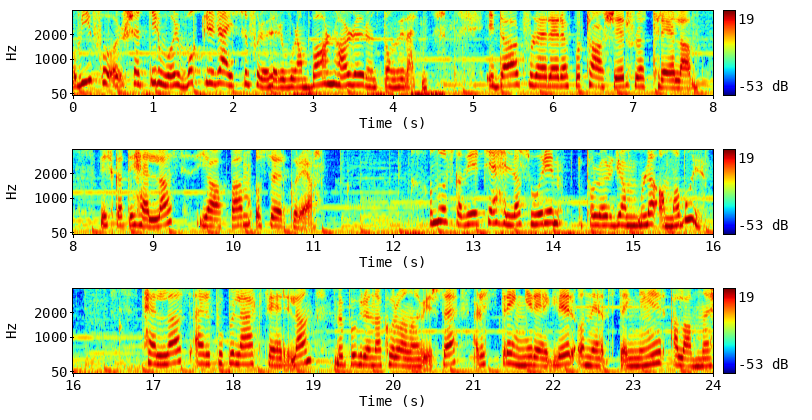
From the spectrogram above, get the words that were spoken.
Og vi fortsetter vår vakre reise for å høre hvordan barn har det rundt om i verden. I dag får dere reportasjer fra tre land. Vi skal til Hellas, Japan og Sør-Korea. Og nå skal vi til Hellas, hvor tolv år gamle Amma bor. Hellas er et populært ferieland, men pga. koronaviruset er det strenge regler og nedstengninger av landet.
